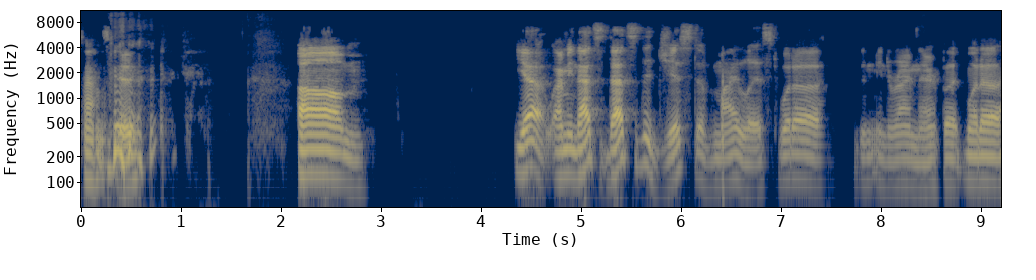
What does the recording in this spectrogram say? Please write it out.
sounds good Um, yeah, I mean that's that's the gist of my list. What uh, didn't mean to rhyme there, but what uh,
